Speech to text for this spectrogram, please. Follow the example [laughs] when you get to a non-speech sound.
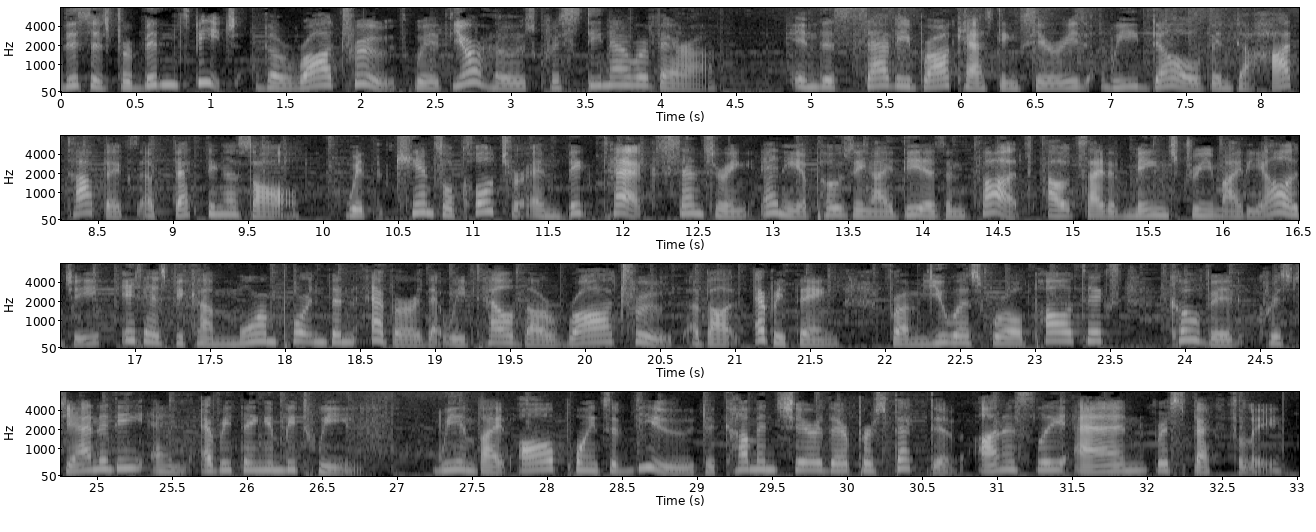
This is Forbidden Speech, the raw truth, with your host, Christina Rivera. In this Savvy Broadcasting series, we delve into hot topics affecting us all. With cancel culture and big tech censoring any opposing ideas and thoughts outside of mainstream ideology, it has become more important than ever that we tell the raw truth about everything from U.S. world politics, COVID, Christianity, and everything in between. We invite all points of view to come and share their perspective honestly and respectfully.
